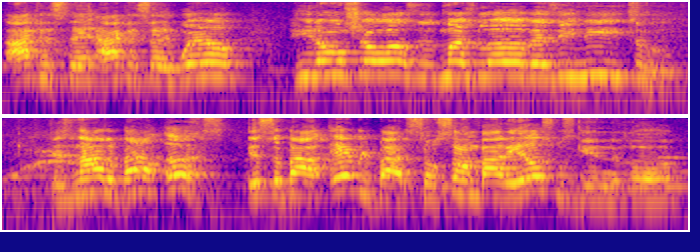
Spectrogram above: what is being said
I can say I can say, well, he don't show us as much love as he need to. It's not about us. It's about everybody. So somebody else was getting the love.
